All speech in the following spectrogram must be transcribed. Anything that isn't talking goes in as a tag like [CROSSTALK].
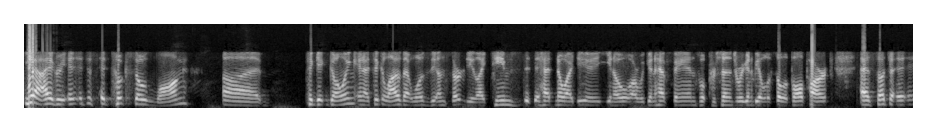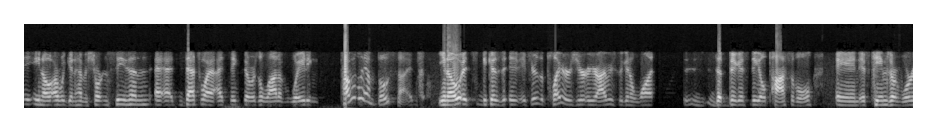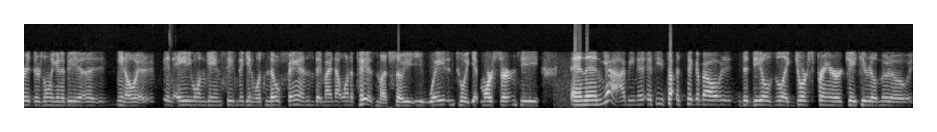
Yeah, I agree. It, it just it took so long uh, to get going, and I think a lot of that was the uncertainty. Like teams had no idea, you know, are we going to have fans? What percentage are we going to be able to fill a ballpark? as such, a, you know, are we going to have a shortened season? That's why I think there was a lot of waiting, probably on both sides. You know, it's because if you're the players, you're you're obviously going to want the biggest deal possible. And if teams are worried there's only going to be a, you know, an 81 game season again with no fans, they might not want to pay as much. So you, you wait until we get more certainty. And then, yeah, I mean, if you th- think about the deals like George Springer, JT Realmuto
